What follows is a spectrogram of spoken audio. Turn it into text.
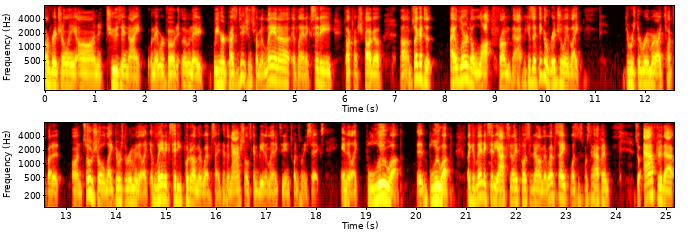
originally on Tuesday night when they were voting when they we heard presentations from Atlanta, Atlantic City, talked about Chicago. Um, so I got to I learned a lot from that because I think originally like there was the rumor I talked about it on social like there was the rumor that like Atlantic City put it on their website that the National is going to be in Atlantic City in 2026 and it like blew up it blew up like Atlantic City accidentally posted it on their website wasn't supposed to happen so after that,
